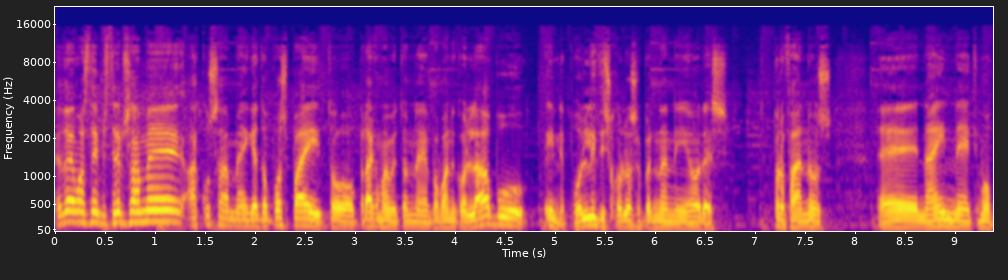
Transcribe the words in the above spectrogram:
εδώ είμαστε, επιστρέψαμε. Ακούσαμε για το πώς πάει το πράγμα με τον ε, Παπα-Νικολάου που είναι πολύ δύσκολος όσο περνάνε οι ώρες προφανώς ε, να είναι έτοιμο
